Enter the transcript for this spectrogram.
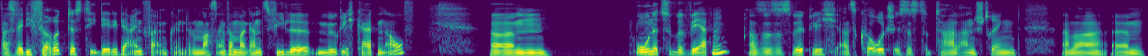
Was wäre die verrückteste Idee, die dir einfallen könnte? Du machst einfach mal ganz viele Möglichkeiten auf. Ähm, ohne zu bewerten. Also es ist wirklich, als Coach ist es total anstrengend, aber ähm,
